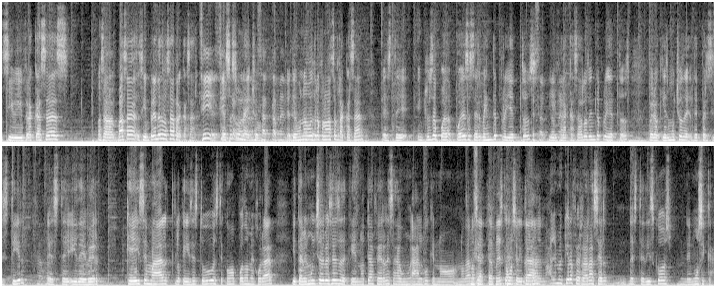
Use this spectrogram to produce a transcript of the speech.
si fracasas, o sea, vas a, si emprendes vas a fracasar. Sí, Eso es un hecho. Exactamente. De una u otra forma vas a fracasar. Este, incluso pue- puedes hacer 20 proyectos y fracasar los 20 proyectos, pero aquí es mucho de, de persistir Ajá. este, y de ver qué hice mal, lo que dices tú, este, cómo puedo mejorar. Y también muchas veces de que no te aferres a, un- a algo que no, no da. No Exactamente. es como si ahorita, Ajá. no, yo me quiero aferrar a hacer este, discos de música.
